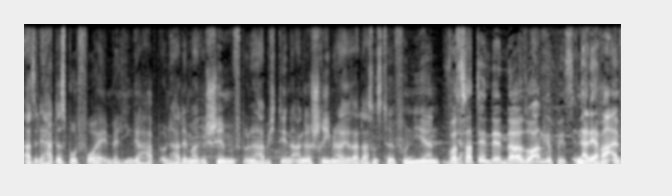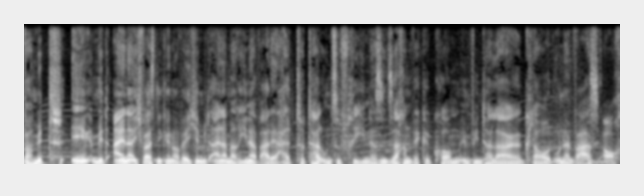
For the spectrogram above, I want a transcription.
also der hat das Boot vorher in Berlin gehabt und hat immer geschimpft und dann habe ich den angeschrieben und hat gesagt, lass uns telefonieren. Was ja. hat denn denn da so angepisst? Na, der war einfach mit, eh, mit einer, ich weiß nicht genau welche, mit einer Marina war der halt total unzufrieden. Da sind Sachen weggekommen, im Winterlager geklaut und dann war es auch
